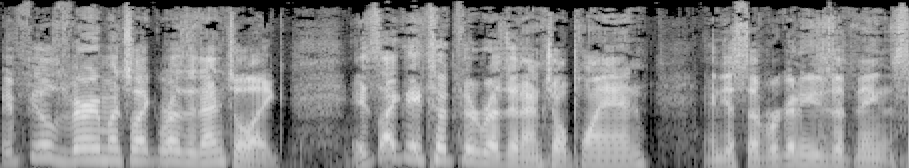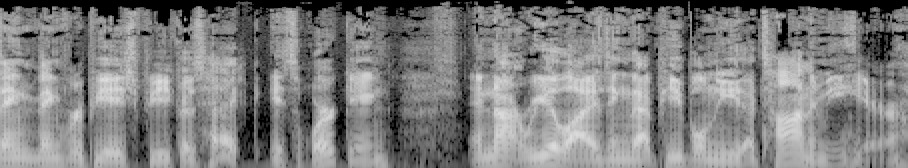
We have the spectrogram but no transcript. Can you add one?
it feels very much like residential. Like it's like they took their residential plan and just said we're going to use the thing, same thing for php because heck it's working and not realizing that people need autonomy here.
